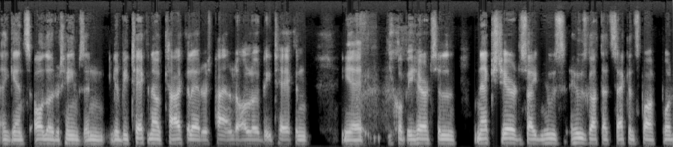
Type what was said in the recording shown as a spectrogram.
against all other teams. And you'll be taking out calculators, Panadol will be taken. Yeah, you could be here till next year deciding who's who's got that second spot. But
